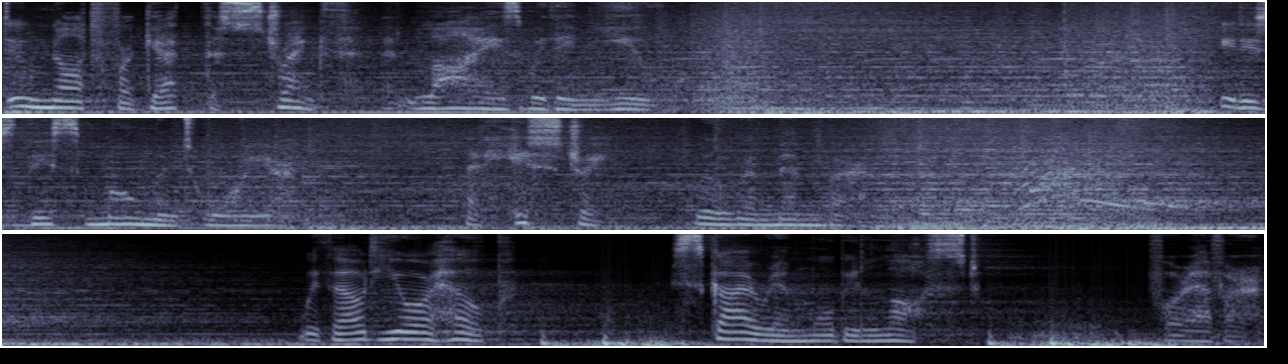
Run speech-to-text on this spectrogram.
Do not forget the strength that lies within you. It is this moment, warrior, that history will remember. Without your help, Skyrim will be lost forever.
